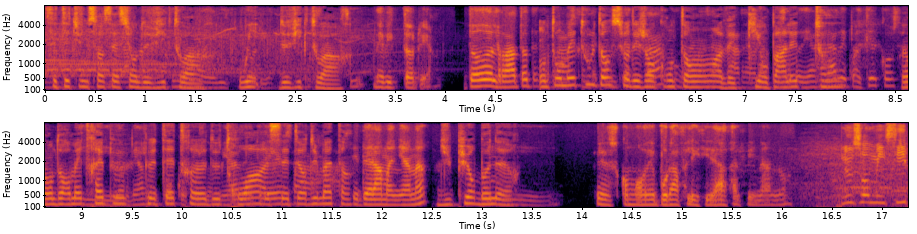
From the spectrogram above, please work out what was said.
C'était une sensation de victoire. Oui, de victoire. On tombait tout le temps sur des gens contents, avec qui on parlait de tout. Et on dormait très peu, peut-être de 3 à 7 heures du matin. Du pur bonheur. Nous sommes ici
